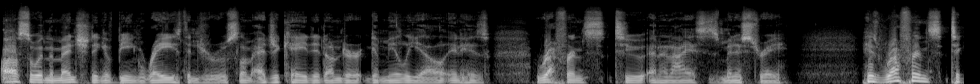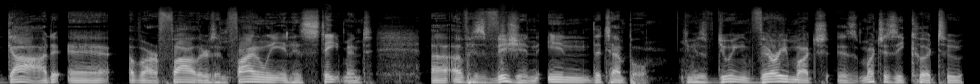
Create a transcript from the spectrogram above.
also in the mentioning of being raised in Jerusalem, educated under Gamaliel in his reference to Ananias' ministry, his reference to God uh, of our fathers, and finally in his statement uh, of his vision in the temple he was doing very much as much as he could to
